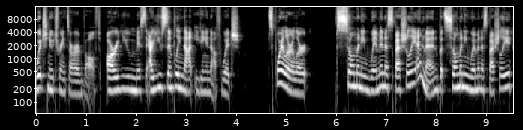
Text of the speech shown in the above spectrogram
which nutrients are involved. Are you missing? Are you simply not eating enough? Which, spoiler alert, so many women, especially and men, but so many women especially,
